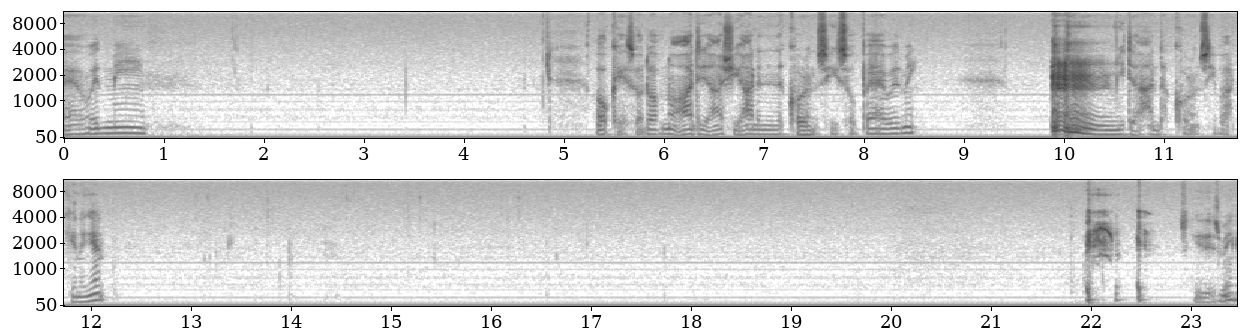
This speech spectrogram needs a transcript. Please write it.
Bear with me. Okay, so I've not added actually added in the currency, so bear with me. Need to add the currency back in again. Excuse me.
